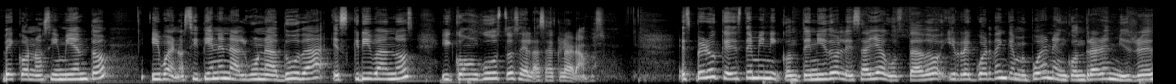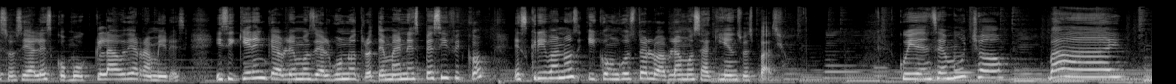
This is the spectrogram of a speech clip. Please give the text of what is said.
de conocimiento. Y bueno, si tienen alguna duda, escríbanos y con gusto se las aclaramos. Espero que este mini contenido les haya gustado y recuerden que me pueden encontrar en mis redes sociales como Claudia Ramírez. Y si quieren que hablemos de algún otro tema en específico, escríbanos y con gusto lo hablamos aquí en su espacio. Cuídense mucho. Bye.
